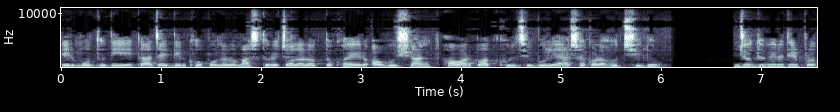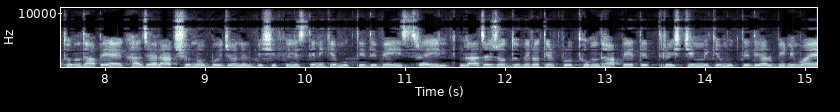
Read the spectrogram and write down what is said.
এর মধ্য দিয়ে গাজায় দীর্ঘ পনেরো মাস ধরে চলা রক্তক্ষয়ের অবসান হওয়ার পথ খুলছে বলে আশা করা হচ্ছিল। যুদ্ধবিরতির প্রথম ধাপে এক হাজার আটশো নব্বই জনের বেশি ফিলিস্তিনিকে মুক্তি দেবে ইসরায়েল। গাজা যুদ্ধবিরতির প্রথম ধাপে তেত্রিশ জিম্মিকে মুক্তি দেওয়ার বিনিময়ে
